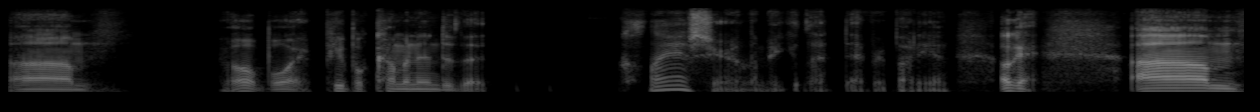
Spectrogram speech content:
Um, oh boy, people coming into the class here. Let me let everybody in. Okay. Um,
